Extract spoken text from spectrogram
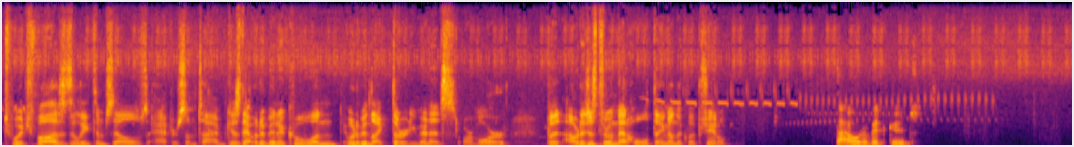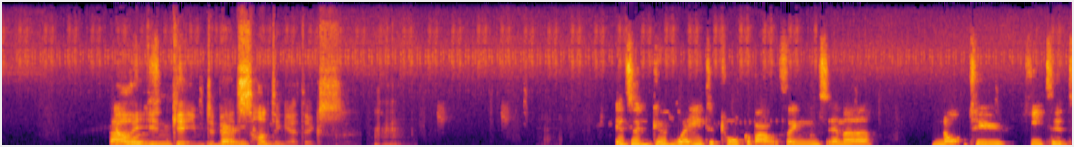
Twitch VODs delete themselves after some time because that would have been a cool one. It would have been like 30 minutes or more, but I would have just thrown that whole thing on the clip channel. That would have been good. That Guy in game debates cool. hunting ethics. It's a good way to talk about things in a not too heated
